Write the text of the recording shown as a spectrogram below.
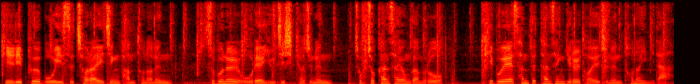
빌리프 모이스처 라이징 밤 토너는 수분을 오래 유지시켜주는 촉촉한 사용감으로 피부에 산뜻한 생기를 더해주는 토너입니다.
